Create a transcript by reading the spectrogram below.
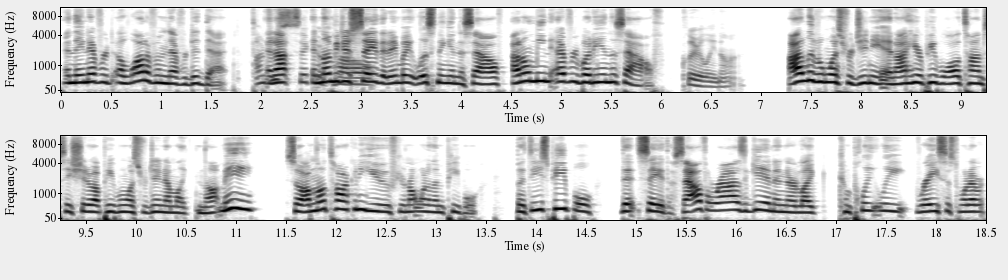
and they never a lot of them never did that I'm and just I, and let me just say that anybody listening in the south i don't mean everybody in the south clearly not. I live in west virginia and i hear people all the time say shit about people in west virginia i'm like not me so i'm not talking to you if you're not one of them people but these people that say the south will rise again and they're like completely racist whatever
